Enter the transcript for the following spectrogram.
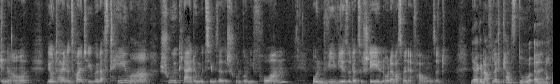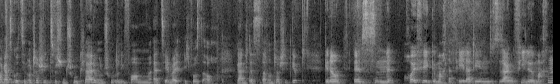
Genau. Wir unterhalten uns heute über das Thema Schulkleidung bzw. Schuluniform und wie wir so dazu stehen oder was meine Erfahrungen sind. Ja, genau. Vielleicht kannst du äh, noch mal ganz kurz den Unterschied zwischen Schulkleidung und Schuluniformen erzählen, weil ich wusste auch gar nicht, dass es da einen Unterschied gibt. Genau, äh, das ist ein häufig gemachter Fehler, den sozusagen viele machen.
